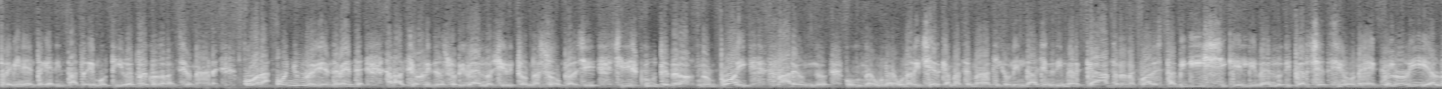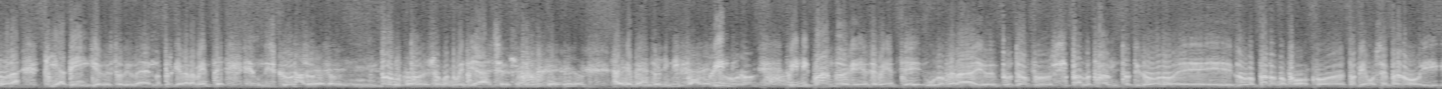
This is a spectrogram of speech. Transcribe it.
preminente che è l'impatto emotivo e poi quello razionale. Ora, ognuno evidentemente razionalizza il suo livello, ci ritorna sopra, ci, ci discute, però non puoi fare un, un, una, una, ricerca matematica, un'indagine di mercato nella quale stabilisci che il livello di percezione è quello lì e allora ti adegui a questo livello, perché veramente è un discorso no, certo. brutto, insomma, non mi piace. Sarebbe anche limitare il quindi, lavoro. Quindi quando evidentemente un operaio, purtroppo si parla tanto di loro e loro parlano poco, eh, parliamo sempre noi,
